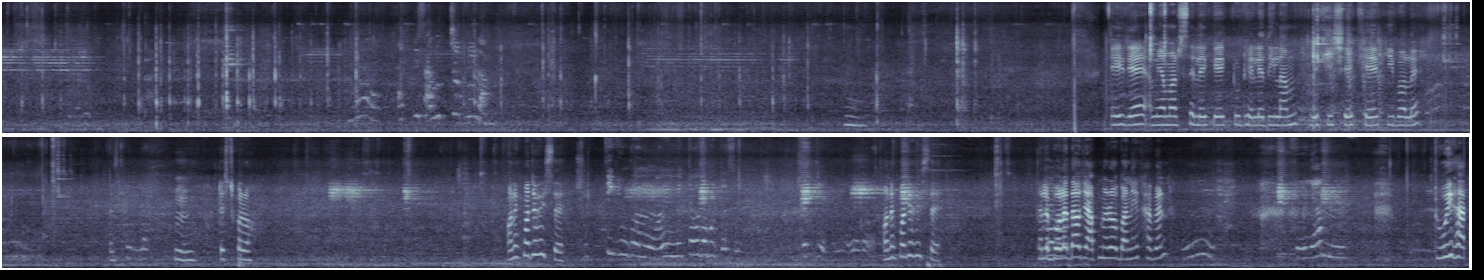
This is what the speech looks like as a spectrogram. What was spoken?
একটি সালুট চোখ নিলাম হুম। এই যে আমি আমার ছেলেকে একটু ঢেলে দিলাম দেখি সে খেয়ে কি বলে। হুম টেস্ট করো। অনেক মজা হয়েছে অনেক মজা হয়েছে তাহলে বলে দাও যে আপনারাও বানিয়ে খাবেন. দুই হাত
